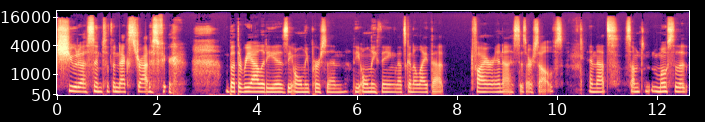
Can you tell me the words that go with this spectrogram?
shoot us into the next stratosphere. but the reality is, the only person, the only thing that's going to light that fire in us is ourselves. And that's some, most of the,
